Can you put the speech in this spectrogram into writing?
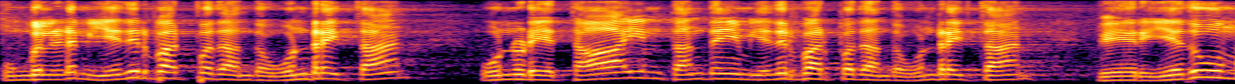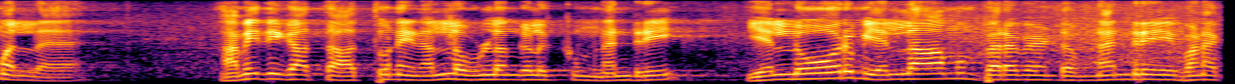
உங்களிடம் எதிர்பார்ப்பது அந்த ஒன்றைத்தான் உன்னுடைய தாயும் தந்தையும் எதிர்பார்ப்பது அந்த ஒன்றைத்தான் வேறு எதுவும் அல்ல. அமைதி காத்த அத்துணை நல்ல உள்ளங்களுக்கும் நன்றி. எல்லோரும் எல்லாமும் பெற வேண்டும். நன்றி வணக்கம்.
